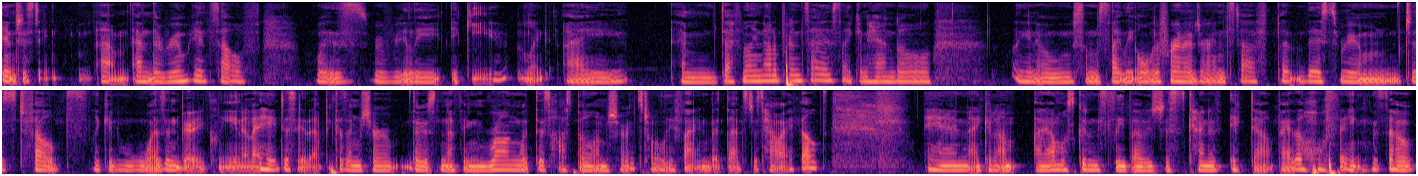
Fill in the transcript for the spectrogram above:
interesting. Um, and the room itself was really icky. Like, I am definitely not a princess. I can handle you know, some slightly older furniture and stuff, but this room just felt like it wasn't very clean. And I hate to say that because I'm sure there's nothing wrong with this hospital. I'm sure it's totally fine, but that's just how I felt. And I could, um, I almost couldn't sleep. I was just kind of icked out by the whole thing. So,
